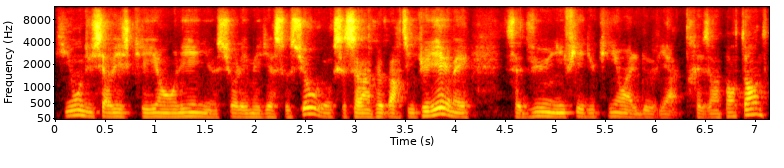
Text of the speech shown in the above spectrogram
qui ont du service client en ligne sur les médias sociaux. Donc, c'est ça un peu particulier, mais cette vue unifiée du client, elle devient très importante.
